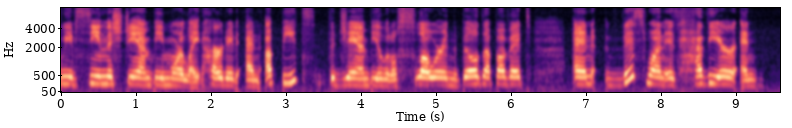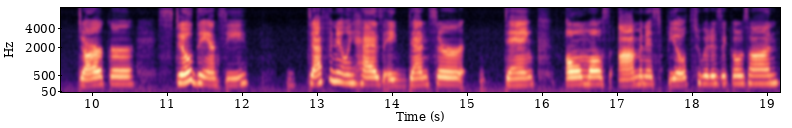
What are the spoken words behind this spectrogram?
We've seen this jam be more lighthearted and upbeat, the jam be a little slower in the buildup of it. And this one is heavier and darker, still dancey, definitely has a denser, dank, almost ominous feel to it as it goes on.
